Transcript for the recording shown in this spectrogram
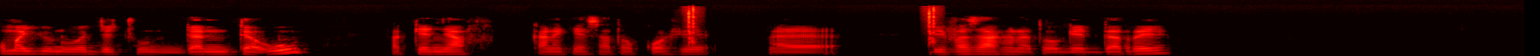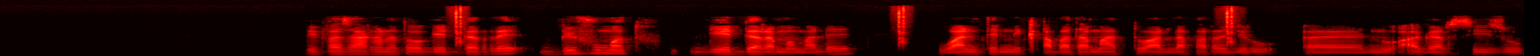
humayyuu nu hojjechuu hin danda'u. Fakkeenyaaf kana keessaa tokko ishee bifa isaa kana too geeddarree bifa isaa kana too geeddarree bifumatu geeddarama malee wanti inni qabatamaatti waan lafarra jiru nu agarsiisu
